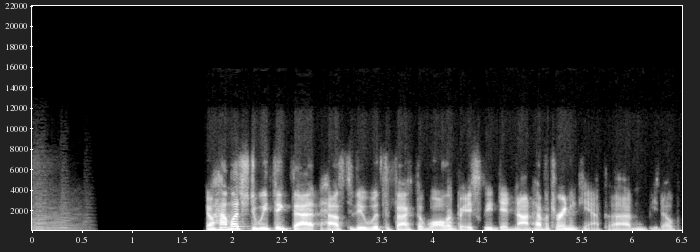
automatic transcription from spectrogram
You know, how much do we think that has to do with the fact that Waller basically did not have a training camp? Um, you know,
